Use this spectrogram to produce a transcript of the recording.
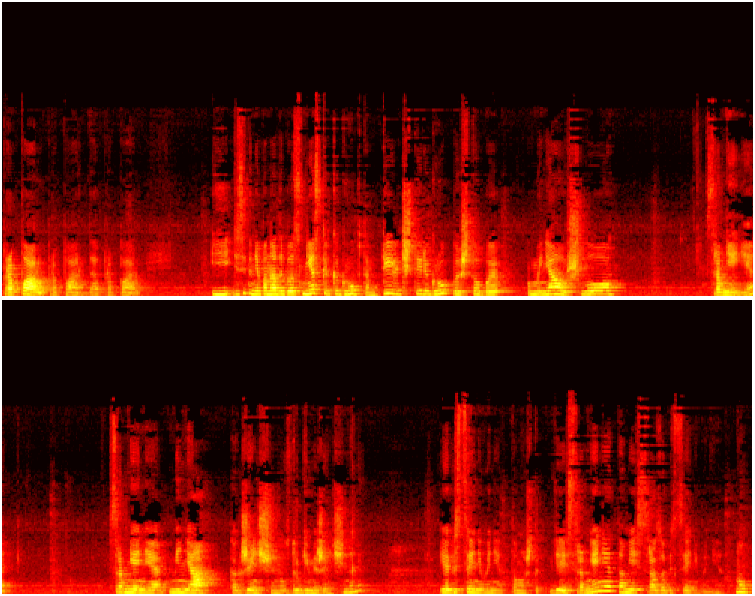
про пару, про пару, да, про пару. И действительно мне понадобилось несколько групп, там три или четыре группы, чтобы у меня ушло сравнение, сравнение меня как женщину с другими женщинами и обесценивание, потому что где есть сравнение, там есть сразу обесценивание. Ну,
